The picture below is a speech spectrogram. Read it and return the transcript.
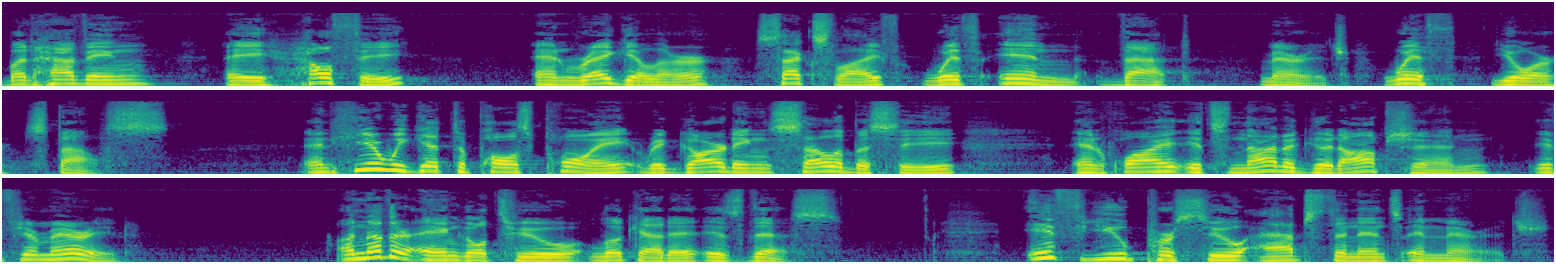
but having a healthy and regular sex life within that marriage, with your spouse. And here we get to Paul's point regarding celibacy and why it's not a good option if you're married. Another angle to look at it is this. If you pursue abstinence in marriage,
